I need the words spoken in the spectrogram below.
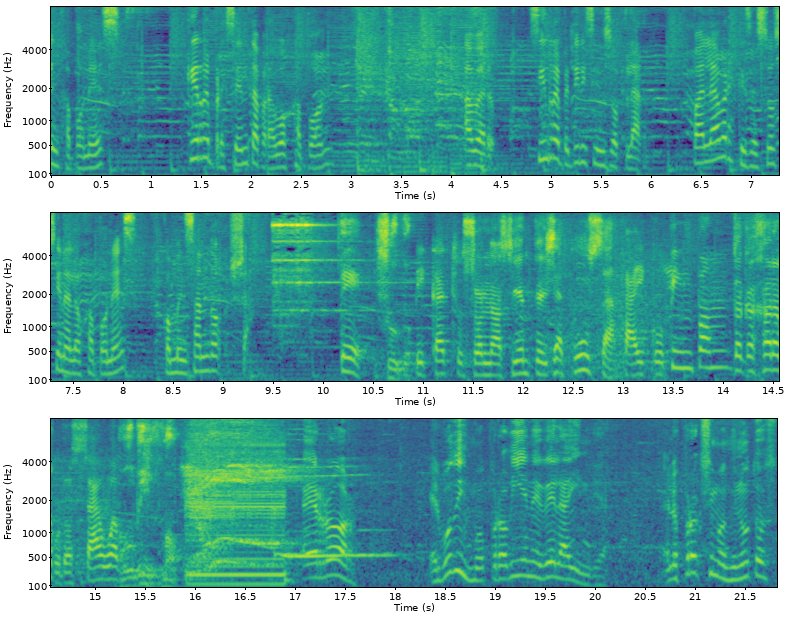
en japonés? ¿Qué representa para vos Japón? A ver, sin repetir y sin soplar, palabras que se asocian a lo japonés, comenzando ya. Te, Judo, Pikachu, Sol Naciente, Yakuza, Haiku, Ping Pong, Takahara, Kurosawa, Budismo. Error. El budismo proviene de la India. En los próximos minutos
